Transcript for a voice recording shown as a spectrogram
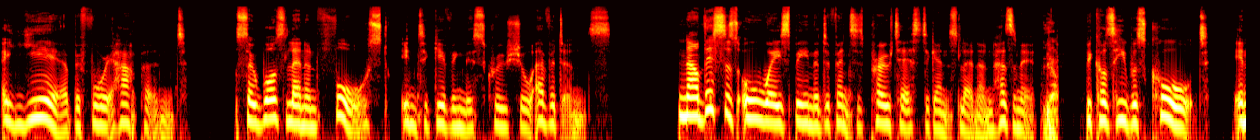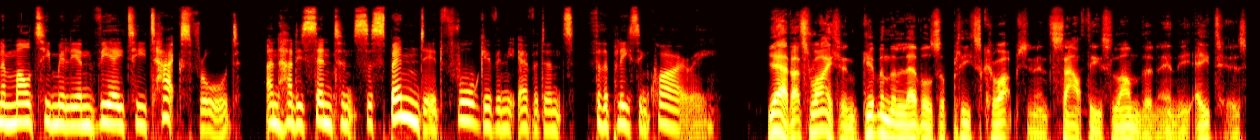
a year before it happened. So, was Lennon forced into giving this crucial evidence? Now, this has always been the defence's protest against Lennon, hasn't it? Yeah. Because he was caught in a multi million VAT tax fraud and had his sentence suspended for giving the evidence for the police inquiry. Yeah, that's right. And given the levels of police corruption in southeast London in the 80s,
